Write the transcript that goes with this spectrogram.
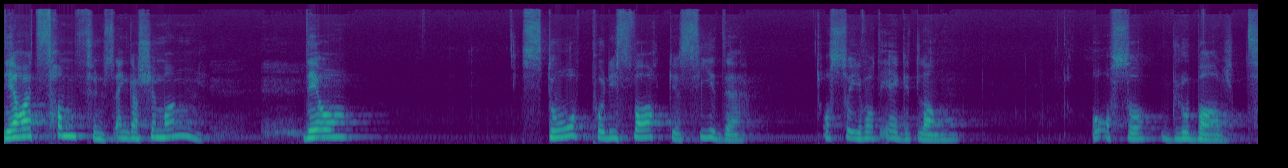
det å ha et samfunnsengasjement, det å stå på de svake side, også i vårt eget land, og også globalt,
